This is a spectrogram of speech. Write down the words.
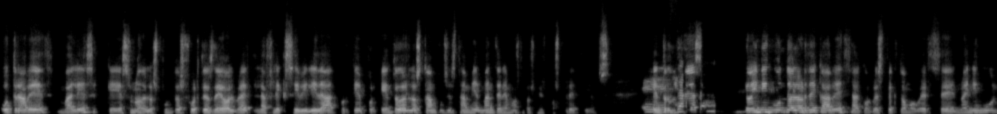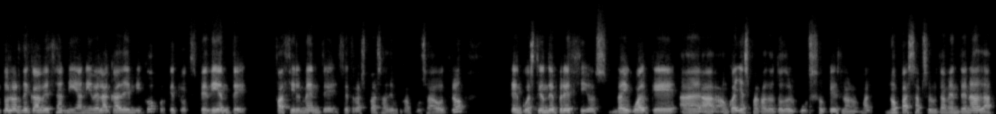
otra vez, ¿vale? Que es uno de los puntos fuertes de Albright, la flexibilidad. ¿Por qué? Porque en todos los campuses también mantenemos los mismos precios. Entonces, no hay ningún dolor de cabeza con respecto a moverse, no hay ningún dolor de cabeza ni a nivel académico porque tu expediente fácilmente se traspasa de un campus a otro. En cuestión de precios, da igual que aunque hayas pagado todo el curso, que es lo normal, no pasa absolutamente nada.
